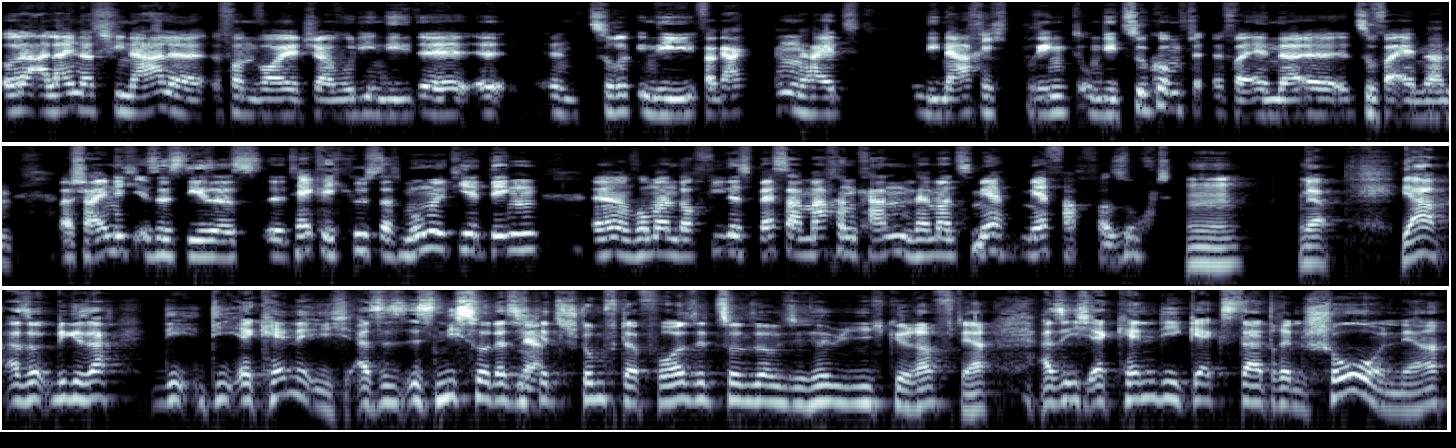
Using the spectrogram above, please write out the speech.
Oder allein das Finale von Voyager, wo die in die äh, äh, zurück in die Vergangenheit die Nachricht bringt, um die Zukunft veränder, äh, zu verändern. Wahrscheinlich ist es dieses äh, täglich grüßt das Murmeltier-Ding, äh, wo man doch vieles besser machen kann, wenn man es mehr, mehrfach versucht. Mhm. Ja, ja, also wie gesagt, die die erkenne ich. Also es ist nicht so, dass ich ja. jetzt stumpf davor sitze und so, das habe ich nicht gerafft, ja. Also ich erkenne die Gags da drin schon, ja.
